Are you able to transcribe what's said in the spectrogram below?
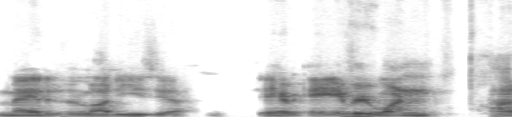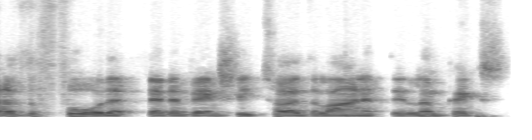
made it a lot easier. Everyone out of the four that, that eventually toed the line at the Olympics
